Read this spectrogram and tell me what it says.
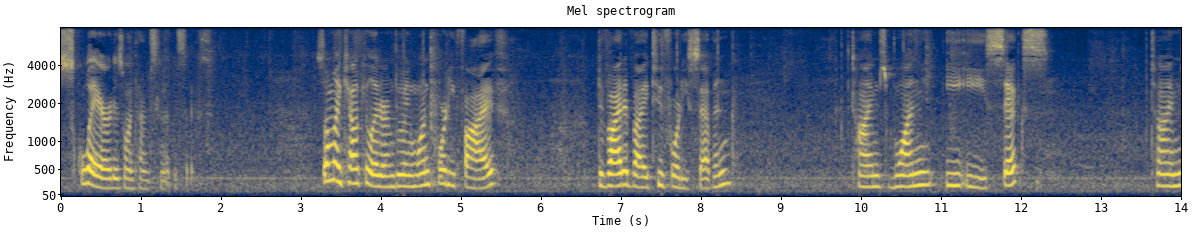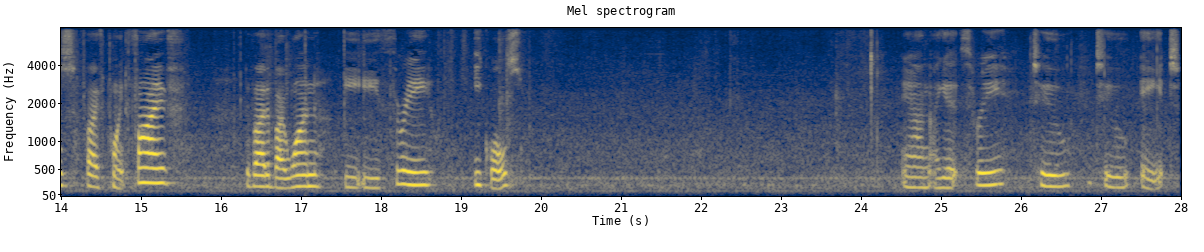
squared is 1 times 10 to the 6. So on my calculator, I'm doing 145 divided by 247 times 1 EE6 times 5.5 divided by 1 EE3 equals and I get 3, 2, two eight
